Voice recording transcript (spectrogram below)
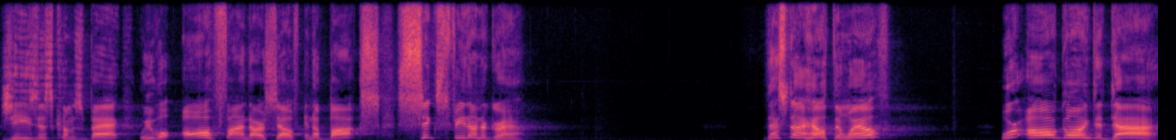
Jesus comes back, we will all find ourselves in a box six feet underground. That's not health and wealth. We're all going to die.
